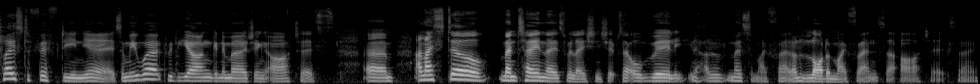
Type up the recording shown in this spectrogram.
close to 15 years, and we worked with young and emerging artists. Um, and I still maintain those relationships. They're all really, you know, most of my friends, a lot of my friends are artists. So.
